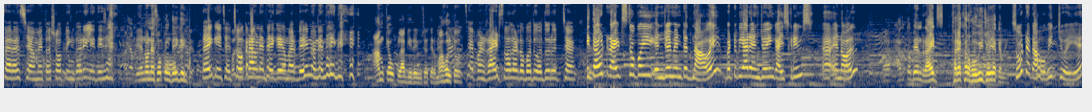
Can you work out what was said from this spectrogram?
સરસ છે. અમે તો શોપિંગ કરી લીધી છે. બહેનોને શોપિંગ થઈ ગઈ છે? થઈ ગઈ છે. છોકરાઓને થઈ ગઈ અમારી બહેનોને થઈ ગઈ. આમ કેવું લાગી રહ્યું છે? અત્યારે માહોલ કેવો? છે પણ રાઇડ્સ વગર તો બધું અધૂરું જ છે. વિધાઉટ રાઇડ્સ તો કોઈ એન્જોયમેન્ટ જ ના હોય but we are enjoying ice creams and all આમ તો બેન રાઇડ્સ ખરેખર હોવી જોઈએ કે નહીં? સો ટકા હોવી જ જોઈએ.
